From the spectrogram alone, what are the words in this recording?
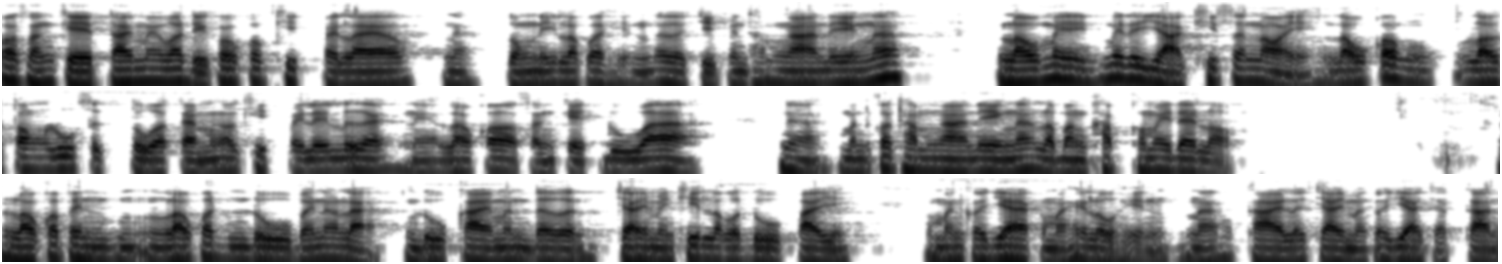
ก็สังเกตได้ไหมว่าเด็กเขาก็คิดไปแล้วนะตรงนี้เราก็เห็นเออจิตเป็นทำงานเองนะเราไม่ไม่ได้อยากคิดซะหน่อย เราก็เราต้องรู้สึกตัวแต่มันก็คิดไปเรื่อยๆเนี่ยเราก็สังเกตดูว่าเนี่ยมันก็ทำงานเองนะเราบังคับเขาไม่ได้หรอก เราก็เป็นเราก็ดูไปนั่นแหละ ดูกายมันเดิน ใจมันคิดเราก็ดูไป มันก็แยกมาให้เราเห็นนะกายและใจมันก็แยกจากกัน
